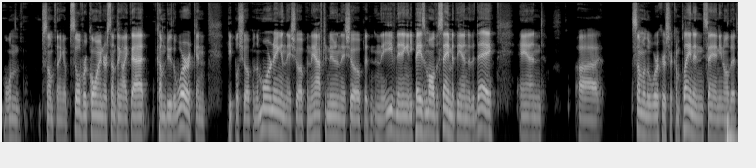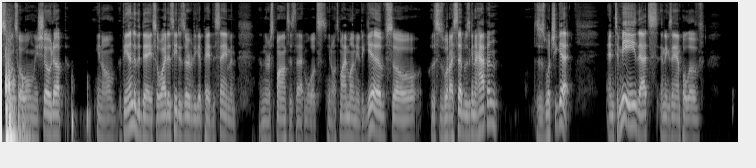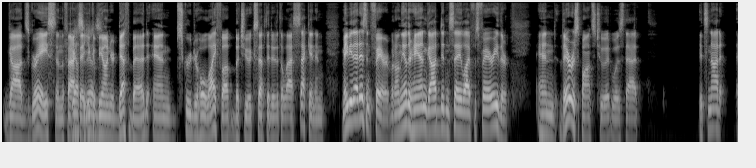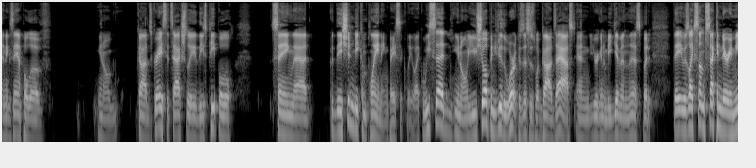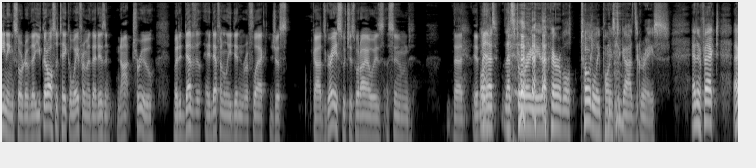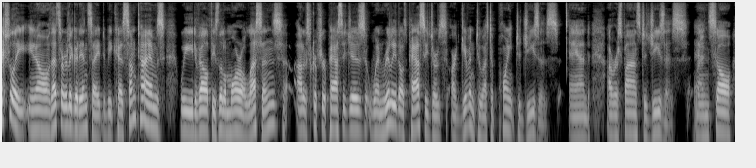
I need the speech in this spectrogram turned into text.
one something a silver coin or something like that, come do the work. And people show up in the morning and they show up in the afternoon and they show up in, in the evening and he pays them all the same at the end of the day. And uh, some of the workers are complaining saying you know that so and so only showed up you know at the end of the day so why does he deserve to get paid the same? And and the response is that well it's you know it's my money to give so this is what i said was going to happen this is what you get and to me that's an example of God's grace and the fact Yes, that you could be on your deathbed and screwed your whole life up, but you accepted it at the last second. And maybe that isn't fair. But on the other hand, God didn't say life was fair either. And their response to it was that it's not an example of, you know, God's grace. It's actually these people saying that they shouldn't be complaining basically like we said you know you show up and you do the work because this is what god's asked and you're going to be given this but they, it was like some secondary meaning sort of that you could also take away from it that isn't not true but it, def- it definitely didn't reflect just god's grace which is what i always assumed that it well, meant that that story, that parable, totally points to God's grace. And in fact, actually, you know, that's a really good insight because sometimes we develop these little moral lessons out of scripture passages when really those passages are given to us to point to Jesus and a response to Jesus. Right. And so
